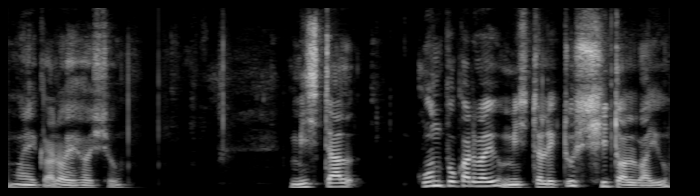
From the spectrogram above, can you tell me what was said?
ময়কা রয়হস্য মিস্টাল কোন প্রকার বায়ু? মিস্টাল একটু শীতল বায়ু।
